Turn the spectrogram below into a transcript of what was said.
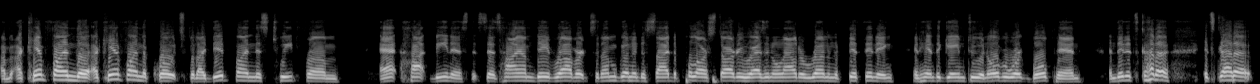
I, I can't find the I can't find the quotes, but I did find this tweet from at Hot Venus that says, "Hi, I'm Dave Roberts, and I'm going to decide to pull our starter who hasn't allowed a run in the fifth inning and hand the game to an overworked bullpen." And then it's got a it's got a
